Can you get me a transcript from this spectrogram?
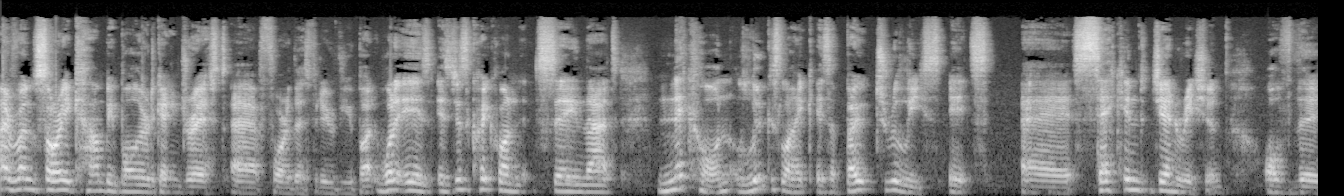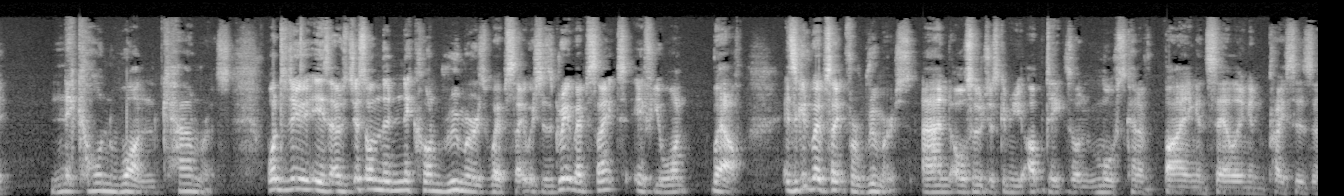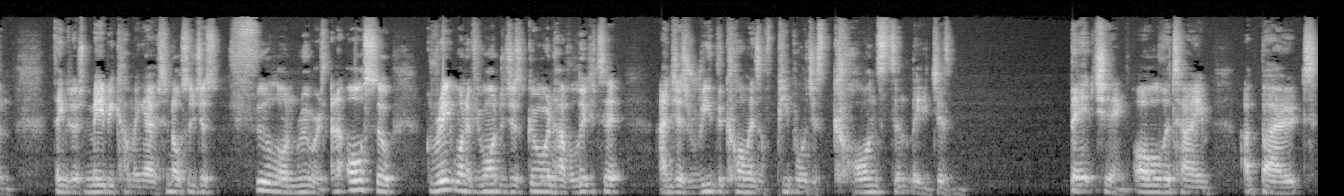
Hi everyone, sorry can't be bothered getting dressed uh, for this video review, but what it is, is just a quick one saying that Nikon looks like is about to release its uh, second generation of the Nikon 1 cameras. What to do is, I was just on the Nikon Rumors website, which is a great website if you want, well, it's a good website for rumors and also just giving you updates on most kind of buying and selling and prices and things which may be coming out and also just full on rumors. And also, great one if you want to just go and have a look at it and just read the comments of people just constantly just bitching all the time about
